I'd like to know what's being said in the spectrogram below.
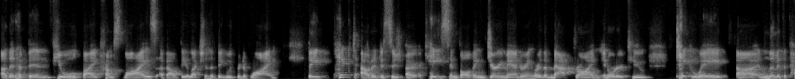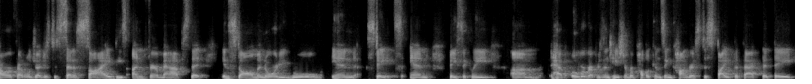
Uh, that have been fueled by Trump's lies about the election, the big lucrative lie. They picked out a decision, a case involving gerrymandering or the map drawing in order to take away uh, and limit the power of federal judges to set aside these unfair maps that install minority rule in states and basically um, have overrepresentation of Republicans in Congress, despite the fact that they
